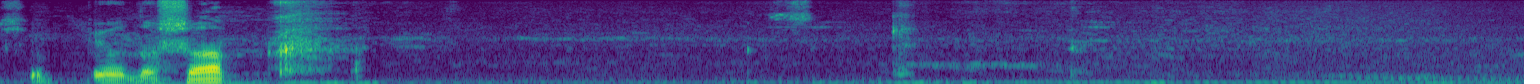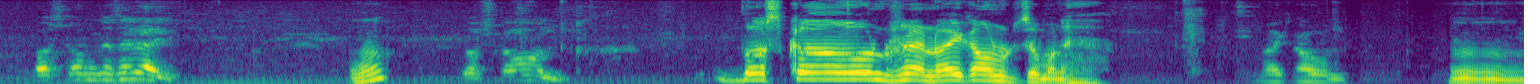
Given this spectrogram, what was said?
সুপ্রিয় দর্শক দশ কাউন্ট কাউন্ট হ্যাঁ? নয় কাউন্ট উঠছে মনে হয়। নয় কাউন্ট হুম।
